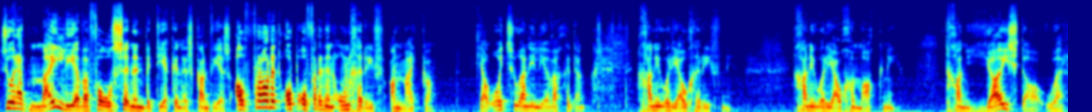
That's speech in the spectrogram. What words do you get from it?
sodat my lewe vol sin en betekenis kan wees. Al vra dit opoffering en ongerief aan my kant. Het jy al ooit so aan die lewe gedink? Gaan nie oor jou gerief nie. Gaan nie oor jou gemak nie. Dit gaan juis daaroor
